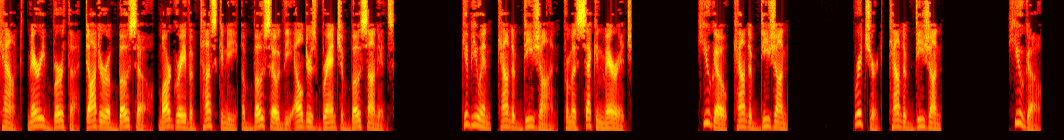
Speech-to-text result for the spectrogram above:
Count, married Bertha, daughter of Boso, Margrave of Tuscany of Boso the Elder's branch of Bosonids. Gibuin, Count of Dijon, from a second marriage. Hugo, Count of Dijon. Richard, Count of Dijon. Hugo,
